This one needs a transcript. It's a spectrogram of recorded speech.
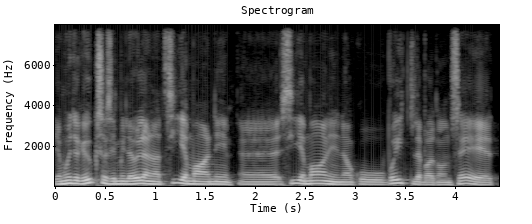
ja muidugi üks asi, mille üle nad siiamaani äh,, siiamaani nagu võitlevad, on see, et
